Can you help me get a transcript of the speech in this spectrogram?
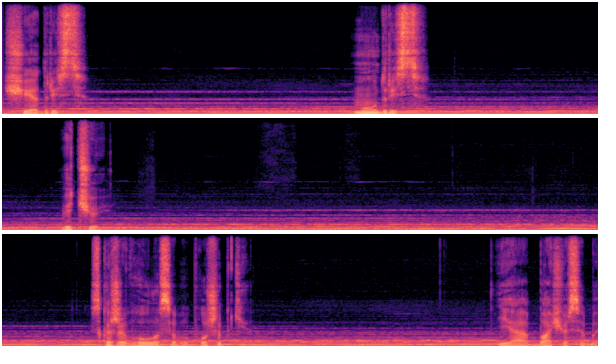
щедрість, мудрість. Відчуй. Скажи вголос або пошепки. Я бачу себе.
